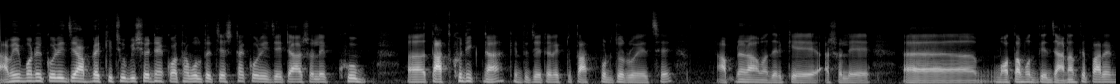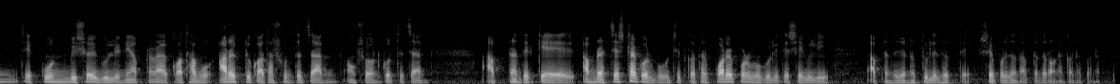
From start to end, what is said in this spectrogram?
আমি মনে করি যে আমরা কিছু বিষয় নিয়ে কথা বলতে চেষ্টা করি যেটা আসলে খুব তাৎক্ষণিক না, কিন্তু যেটার একটু তাৎপর্য রয়েছে। আপনারা আমাদেরকে আসলে মতামত দিয়ে জানাতে পারেন যে কোন বিষয়গুলি নিয়ে আপনারা কথা আরও আরও একটু কথা শুনতে চান, অংশগ্রহণ করতে চান। আপনাদেরকে আমরা চেষ্টা করব উচিত কথার পরের পর্বগুলিতে সেগুলি আপনাদের জন্য তুলে ধরতে। সে পর্যন্ত আপনাদের অনেক অনেক অনেক।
